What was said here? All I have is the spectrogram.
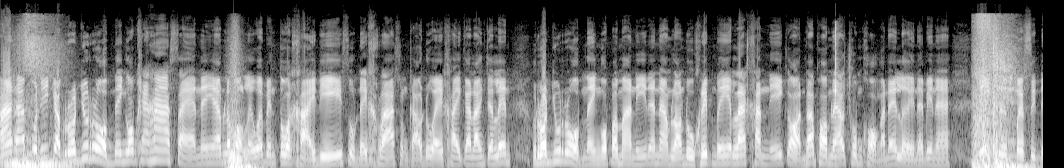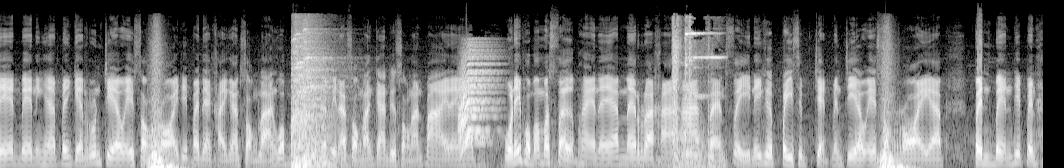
มาครับ วันนี้กับรถยุโรปในงบแค่ 5 0 0แสนนะครับแล้วบอกเลยว่าเป็นตัวขายดีที่สุดในคลาสของเขาด้วยใครกำลังจะเล่นรถยุโรปในงบประมาณนี้แนะนำลองดูคลิปนี้และคันนี้ก่อน ถ้าพร้อมแล้วชมของกันได้เลยนะพี่นะ นี่คือ Mercedes-Benz นะครับเป็นเกรดรุ่น GLA 200 ที่ไปแดงขายกัน 2 ล้านกว่าบาทนะพี่นะ2ล้านการถึง2ล้านปลายนะครับ วันนี้ผมเอามาเสิร์ฟให้นะครับ ในราคา 5 4 0 0 0นี่คือปี 17 เป็น GLA 200 ครับ เป็นเบนซ์ที่เป็นแฮ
